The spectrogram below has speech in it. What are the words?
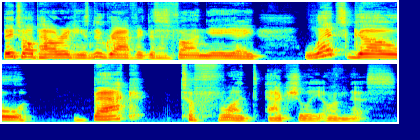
Big 12 Power Rankings, new graphic. This is fun. Yay, yay. Let's go back to front actually on this.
